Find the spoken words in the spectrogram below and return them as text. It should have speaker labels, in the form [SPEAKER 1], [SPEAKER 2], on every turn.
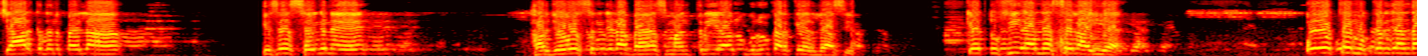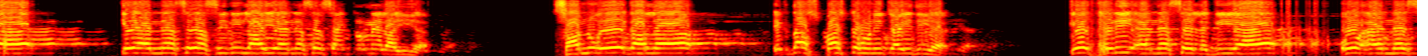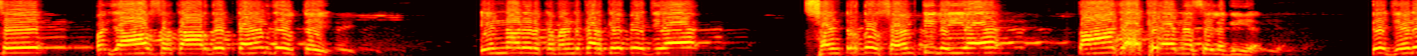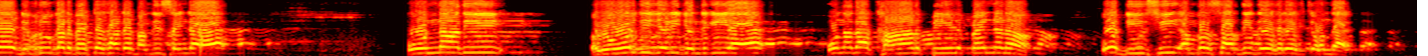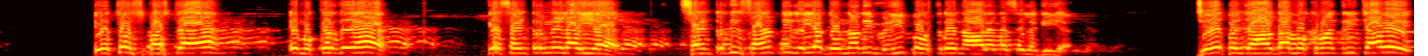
[SPEAKER 1] ਚਾਰ ਕੁ ਦਿਨ ਪਹਿਲਾਂ ਕਿਸੇ ਸਿੰਘ ਨੇ ਹਰਜੋਤ ਸਿੰਘ ਜਿਹੜਾ ਬੈਂਸ ਮੰਤਰੀ ਆ, ਉਹਨੂੰ ਗੁਰੂ ਘਰ ਘੇਰ ਲਿਆ ਸੀ ਕਿ ਤੁਸੀਂ ਐਨਐਸਏ ਲਾਈ ਹੈ। ਉਹ ਉੱਥੇ ਮੁੱਕਰ ਜਾਂਦਾ ਹੈ ਕਿ ਐਨਐਸਏ ਅਸੀਂ ਨਹੀਂ ਲਾਈ ਐਨਐਸਏ ਸੈਂਟਰ ਨੇ ਲਾਈ ਹੈ। ਸਾਨੂੰ ਇਹ ਗੱਲ ਇੱਕ ਤਾਂ ਸਪਸ਼ਟ ਹੋਣੀ ਚਾਹੀਦੀ ਹੈ ਕਿ ਜਿਹੜੀ ਐਨਐਸਏ ਲੱਗੀ ਹੈ, ਉਹ ਐਨਐਸਏ ਪੰਜਾਬ ਸਰਕਾਰ ਦੇ ਕਹਿਣ ਦੇ ਉੱਤੇ ਇਹਨਾਂ ਨੇ ਰეკਮੈਂਡ ਕਰਕੇ ਭੇਜਿਆ ਸੈਂਟਰ ਤੋਂ ਸਹਿਮਤੀ ਲਈ ਹੈ, ਤਾਂ ਜਾ ਕੇ ਐਨਐਸਏ ਲੱਗੀ ਹੈ। ਤੇ ਜਿਹੜੇ ਡਿਬਰੂਗੜ੍ਹ ਬੈਠੇ ਸਾਡੇ ਬੰਦੀ ਸਿੰਘ ਹੈ, ਉਹਨਾਂ ਦੀ ਰੋਜ਼ ਦੀ ਜਿਹੜੀ ਜ਼ਿੰਦਗੀ ਹੈ, ਉਹਨਾਂ ਦਾ ਖਾਣ, ਪੀਣ, ਪਹਿਨਣ, ਉਹ ਡੀਸੀ ਅੰਮ੍ਰਿਤਸਰ ਦੀ ਦੇਖ ਰੇਖ ਚ ਹੁੰਦਾ ਹੈ। ਇੱਥੋਂ ਸਪਸ਼ਟ ਹੈ ਇਹ ਮੁੱਕਰਦੇ ਹੈ ਕਿ ਸੈਂਟਰ ਨੇ ਲਾਈ ਹੈ ਸੈਂਟਰ ਦੀ ਸਹਿਮਤੀ ਲਈ ਹੈ ਦੋਨਾਂ ਦੀ ਮਿਲੀ ਭੁਗਤ ਦੇ ਨਾਲ ਐਨਐਸਏ ਲੱਗੀ ਹੈ ਜੇ ਪੰਜਾਬ ਦਾ ਮੁੱਖ ਮੰਤਰੀ ਚਾਹੇ,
